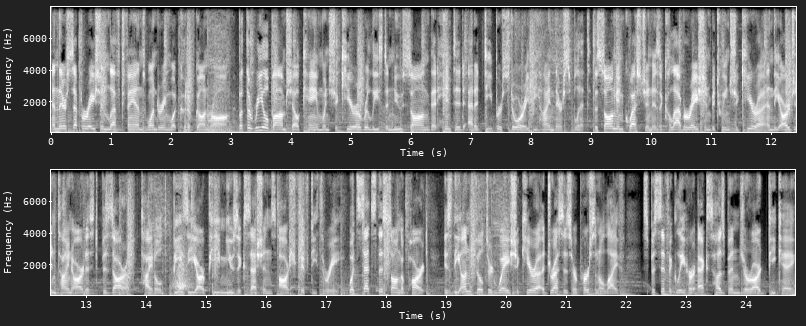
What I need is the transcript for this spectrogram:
and their separation left fans wondering what could have gone wrong. But the real bombshell came when Shakira released a new song that hinted at a deeper story behind their split. The song in question is a collaboration between Shakira and the Argentine artist Bizarrap titled BZRP Music Sessions Ash 53. What sets this song apart is the unfiltered way Shakira addresses her personal life, specifically her ex-husband Gerard Piqué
